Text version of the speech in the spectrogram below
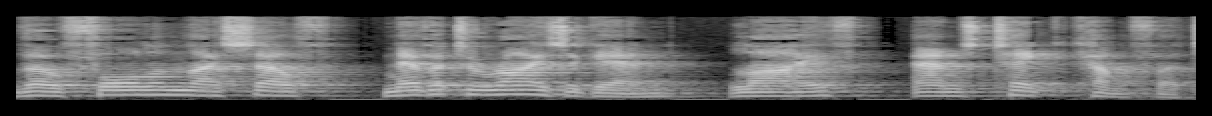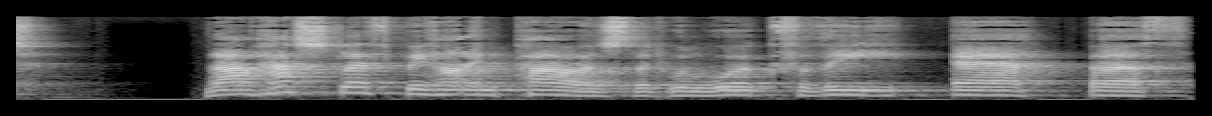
though fallen thyself, never to rise again, live, and take comfort. Thou hast left behind powers that will work for thee, air, earth,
